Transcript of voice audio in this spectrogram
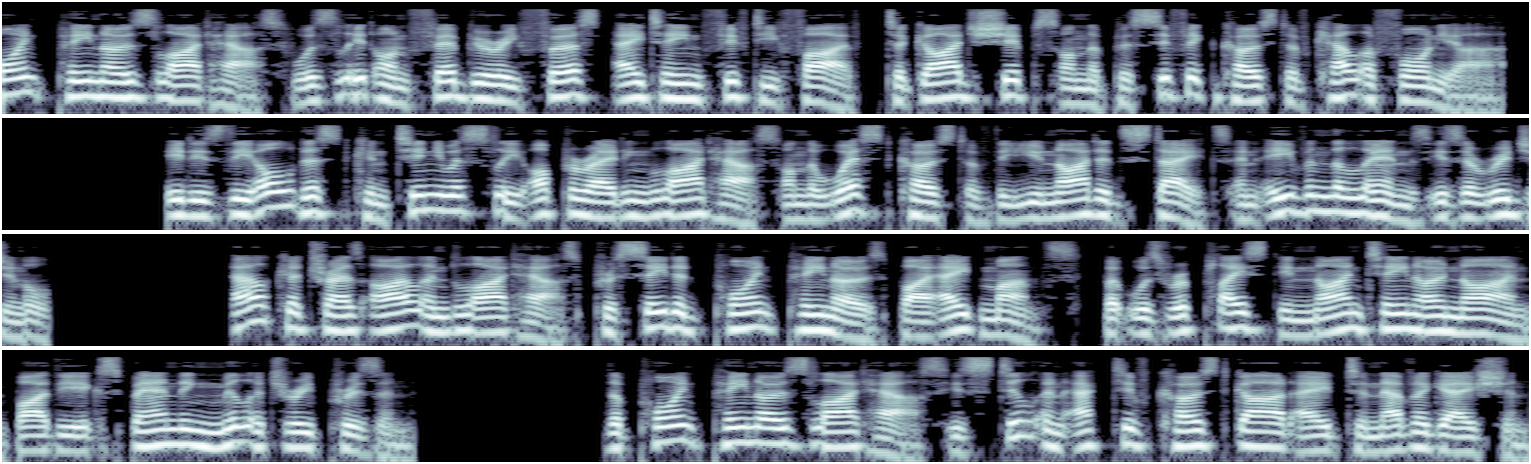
Point Pinos Lighthouse was lit on February 1, 1855, to guide ships on the Pacific coast of California. It is the oldest continuously operating lighthouse on the west coast of the United States and even the lens is original. Alcatraz Island Lighthouse preceded Point Pinos by eight months, but was replaced in 1909 by the expanding military prison. The Point Pinos Lighthouse is still an active Coast Guard aid to navigation.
